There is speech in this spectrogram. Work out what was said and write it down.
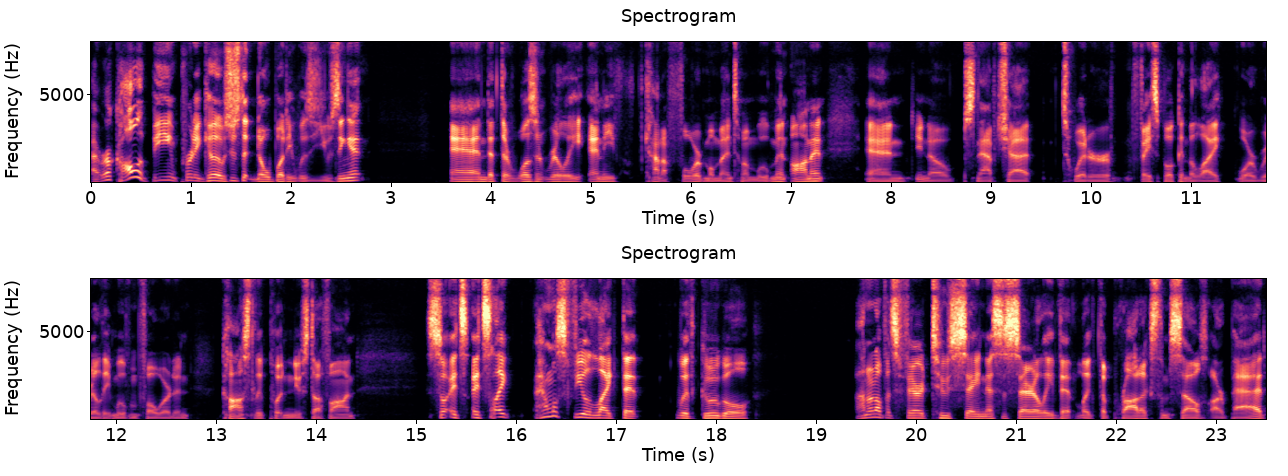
I recall it being pretty good. It was just that nobody was using it, and that there wasn't really any kind of forward momentum or movement on it. And you know, Snapchat, Twitter, Facebook, and the like were really moving forward and constantly putting new stuff on. So it's it's like I almost feel like that with Google. I don't know if it's fair to say necessarily that like the products themselves are bad.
